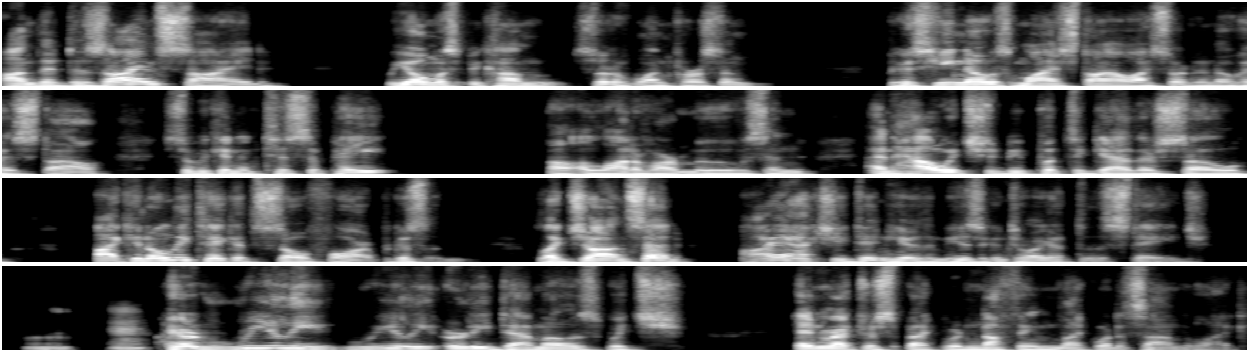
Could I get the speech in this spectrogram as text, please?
on the design side we almost become sort of one person because he knows my style i sort of know his style. So we can anticipate uh, a lot of our moves and and how it should be put together. So i can only take it so far because like john said i actually didn't hear the music until i got to the stage. Mm-hmm. i heard really really early demos which in retrospect were nothing like what it sounded like.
